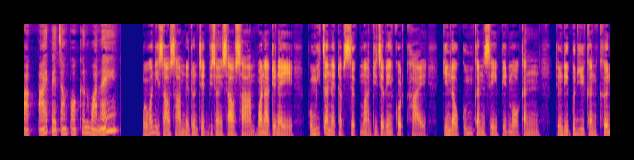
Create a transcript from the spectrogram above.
ปากปลายไปจังปอขึ้นหวานไอเมื่อวันที่23เดือนเจ็ดปี2023วันอาทิตย์ในภูมิจันในทับศึกมาที่จะเป็นกดขาย กินเรากุ้มกันสีพิษโมกันถึงที่ปื้ดยื้อกันขึ้น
